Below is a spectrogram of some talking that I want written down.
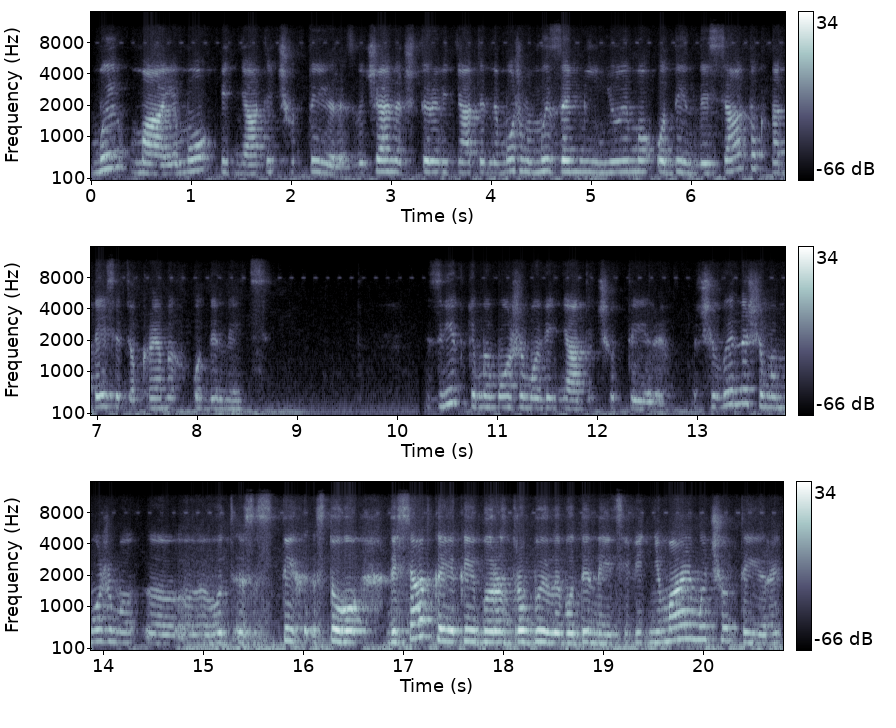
Ми маємо відняти 4. Звичайно, 4 відняти не можемо. Ми замінюємо один десяток на 10 окремих одиниць. Звідки ми можемо відняти 4? Очевидно, що ми можемо е, е, от з тих з того десятка, який ми роздробили в одиниці, віднімаємо 4.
